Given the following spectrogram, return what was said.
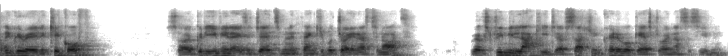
I think we're ready to kick off. So, good evening, ladies and gentlemen, and thank you for joining us tonight. We're extremely lucky to have such an incredible guest join us this evening.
